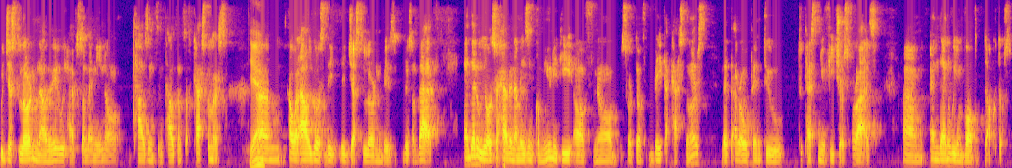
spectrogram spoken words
we just learn nowadays we have so many you know thousands and thousands of customers. Yeah. Um, our algos they, they just learn based based on that. And then we also have an amazing community of you know sort of beta customers that are open to to test new features for us. Um, and then we involve doctors.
